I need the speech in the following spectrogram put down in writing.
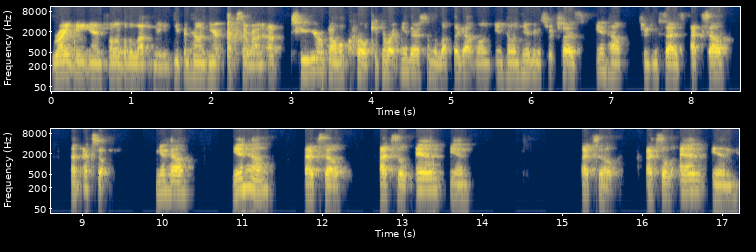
Right knee in, followed by the left knee. Deep inhale in here, exhale round up to your abdominal curl. Keep the right knee there, send the left leg out long. Inhale in here, gonna switch sides. Inhale, switching sides, exhale, and exhale. Inhale, inhale, exhale, exhale, and in. Exhale, exhale, and in.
